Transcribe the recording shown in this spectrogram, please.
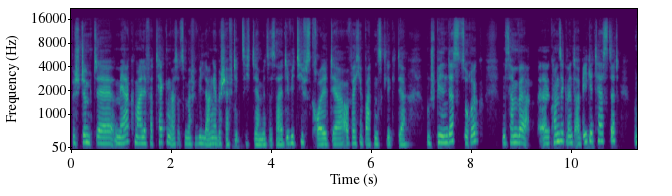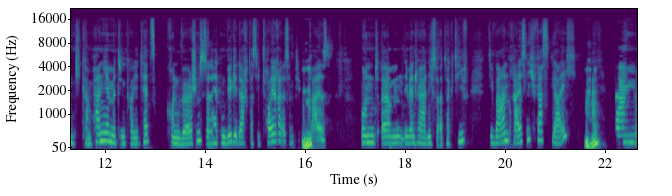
bestimmte Merkmale vertecken, also zum Beispiel, wie lange beschäftigt sich der mit der Seite, wie tief scrollt der, auf welche Buttons klickt der und spielen das zurück. Und das haben wir äh, konsequent AB getestet und die Kampagne mit den Qualitätsconversions, da hätten wir gedacht, dass sie teurer ist im. Klickpreis mhm. und ähm, eventuell halt nicht so attraktiv. Die waren preislich fast gleich. Mhm. Ähm,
